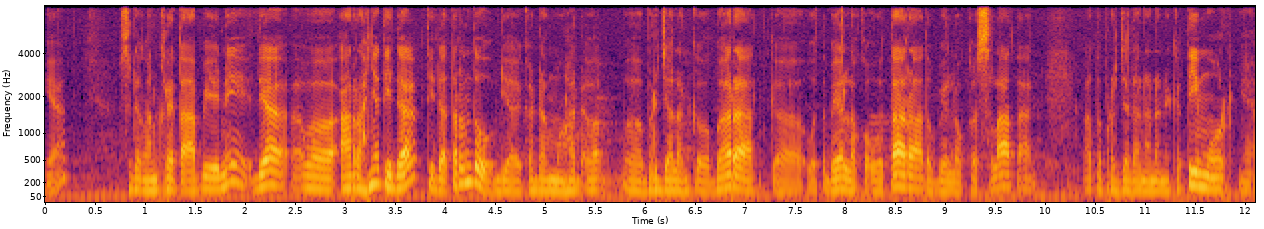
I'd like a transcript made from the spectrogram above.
Ya, Sedangkan kereta api ini dia uh, arahnya tidak tidak tertentu. Dia kadang menghadap uh, berjalan ke barat, ke belok ke utara atau belok ke selatan atau perjalanan ke timur ya.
